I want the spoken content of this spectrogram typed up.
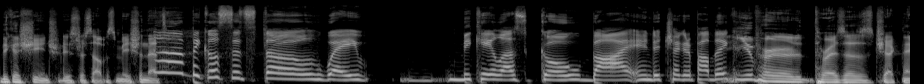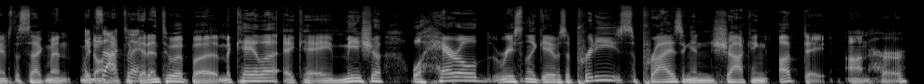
Because she introduced herself as Misha. And that's Uh, because it's the way Michaelas go by in the Czech Republic. You've heard Teresa's Czech names, the segment. We don't have to Exactly. get into it, but Michaela, aka Misha. Well, Harold recently gave us a pretty surprising and shocking update on her.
